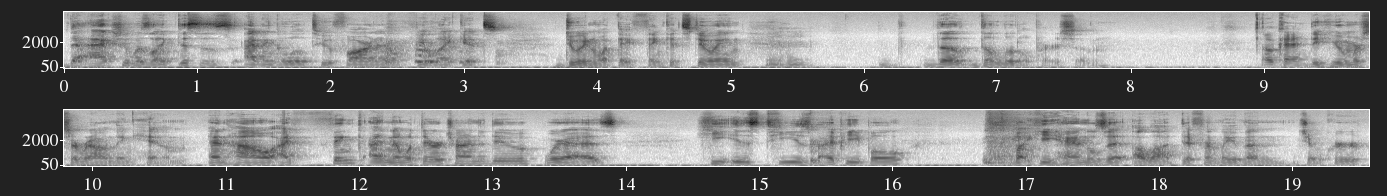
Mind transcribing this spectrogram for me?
the action was like, this is, I think, a little too far, and I don't feel like it's doing what they think it's doing. The the little person, Okay. the humor surrounding him, and how I think I know what they were trying to do, whereas he is teased by people, but he handles it a lot differently than Joker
